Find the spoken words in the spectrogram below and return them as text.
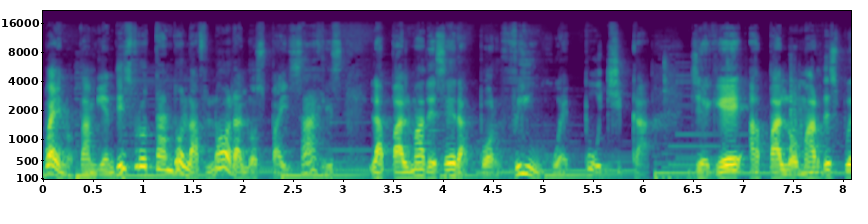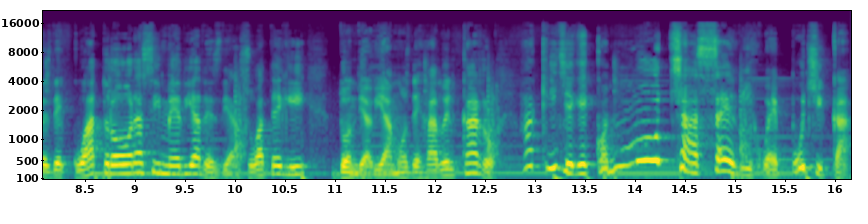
Bueno, también disfrutando la flora, los paisajes, la palma de cera. Por fin, juepuchica. Llegué a Palomar después de cuatro horas y media desde Anzuategui, donde habíamos dejado el carro. Aquí llegué con mucha sed, juepuchica.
